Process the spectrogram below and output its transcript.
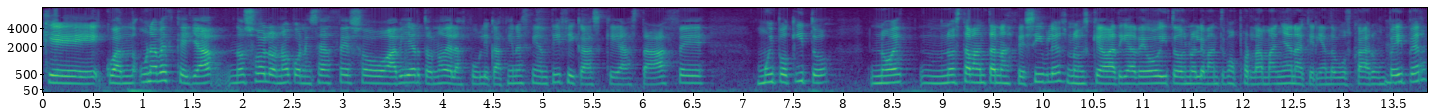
que cuando, una vez que ya no solo ¿no? con ese acceso abierto ¿no? de las publicaciones científicas que hasta hace muy poquito no, no, estaban tan accesibles, no es que a día de hoy todos nos levantemos por la mañana queriendo buscar un paper,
